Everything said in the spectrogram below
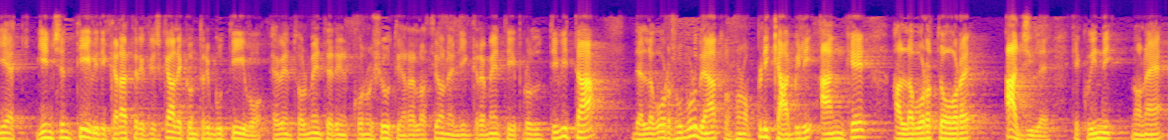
gli incentivi di carattere fiscale e contributivo eventualmente riconosciuti in relazione agli incrementi di produttività del lavoro subordinato sono applicabili anche al lavoratore agile, che quindi non è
